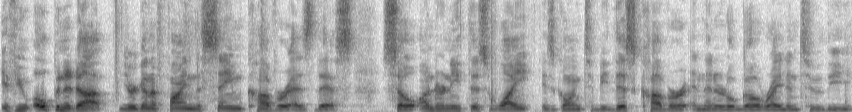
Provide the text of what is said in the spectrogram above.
If you open it up, you're gonna find the same cover as this. So underneath this white is going to be this cover and then it'll go right into the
